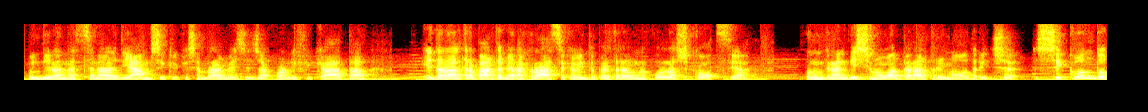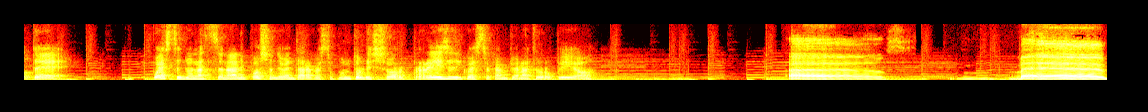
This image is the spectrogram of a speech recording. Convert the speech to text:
quindi la nazionale di Amsic che sembrava invece già qualificata. E dall'altra parte abbiamo la Croazia che ha vinto per 3-1 con la Scozia, con un grandissimo gol peraltro di Modric. Secondo te queste due nazionali possono diventare a questo punto le sorprese di questo campionato europeo? Uh, beh,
